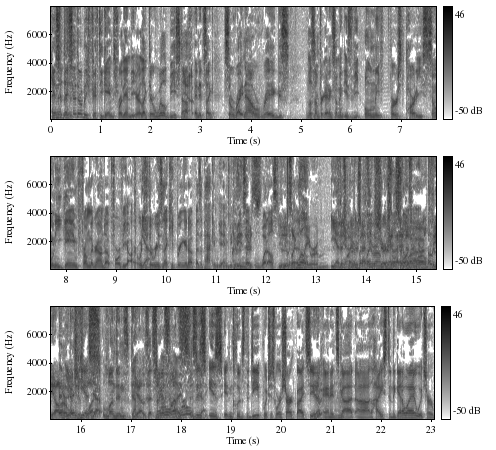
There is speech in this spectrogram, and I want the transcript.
And so they the- said there will be 50 games for the end of the year. Like there will be stuff, Yeah. and it's like so. Right now, RIGS, unless I'm forgetting something, is the only first-party Sony game from the ground up for VR, which Yeah. is the reason I keep bringing it up as a packing game because I mean, it's like, what else do you do? there's with like it? Playroom. yeah, there's Yeah. playroom, There's but I think Playroom, sure, there's there's also, also uh, World Oh, VR, and- which and is what yeah, London's demos. Yeah. That's So really World- nice. Worlds And, is, yeah. is it includes the deep, which is where a shark bites you, Yeah. and it's got uh, the heist and the getaway, which are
